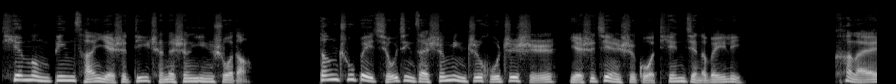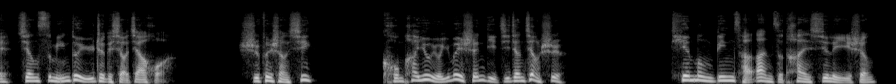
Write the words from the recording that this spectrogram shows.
天梦冰蚕也是低沉的声音说道：“当初被囚禁在生命之湖之时，也是见识过天剑的威力。看来江思明对于这个小家伙十分上心。”恐怕又有一位神邸即将降世。天梦冰蚕暗自叹息了一声，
